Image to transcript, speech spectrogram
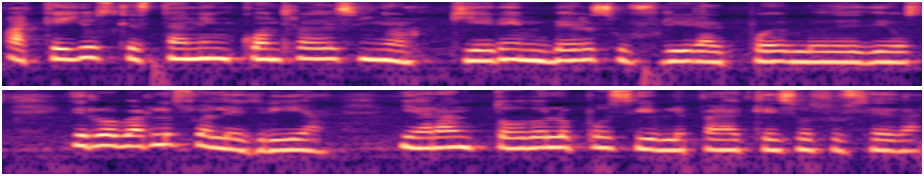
Aquellos que están en contra del Señor quieren ver sufrir al pueblo de Dios y robarle su alegría y harán todo lo posible para que eso suceda,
